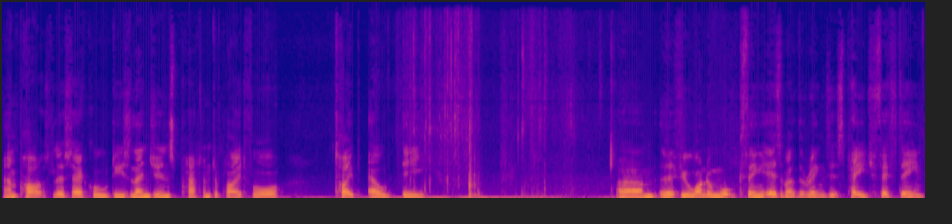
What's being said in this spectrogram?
and parts list air cooled diesel engines patent applied for type LD. Um, if you're wondering what thing it is about the rings, it's page 15.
